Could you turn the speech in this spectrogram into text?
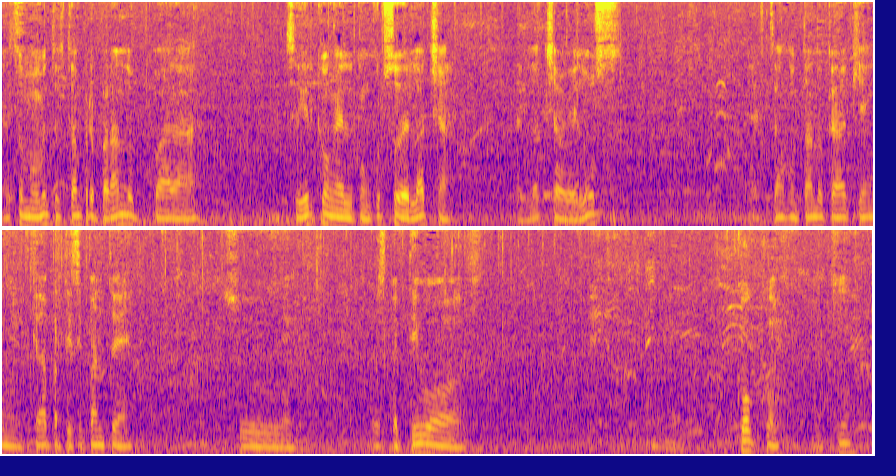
En estos momentos están preparando para seguir con el concurso del hacha, el hacha veloz. Están juntando cada quien, cada participante su respectivo coco aquí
